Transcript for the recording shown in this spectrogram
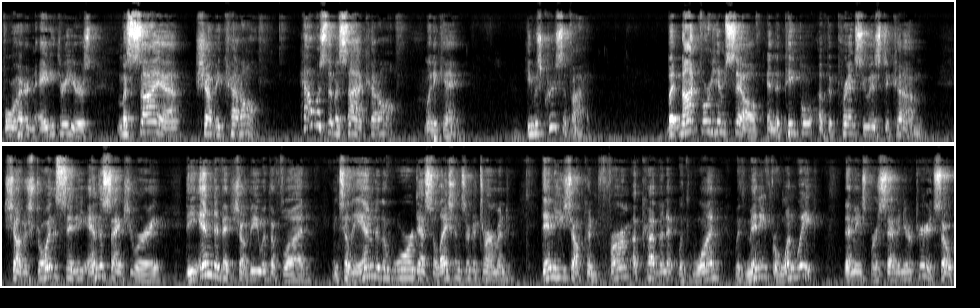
483 years, Messiah shall be cut off. How was the Messiah cut off when he came? He was crucified. But not for himself and the people of the prince who is to come shall destroy the city and the sanctuary. The end of it shall be with a flood. Until the end of the war, desolations are determined. Then he shall confirm a covenant with one, with many for one week. That means for a seven year period. So,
